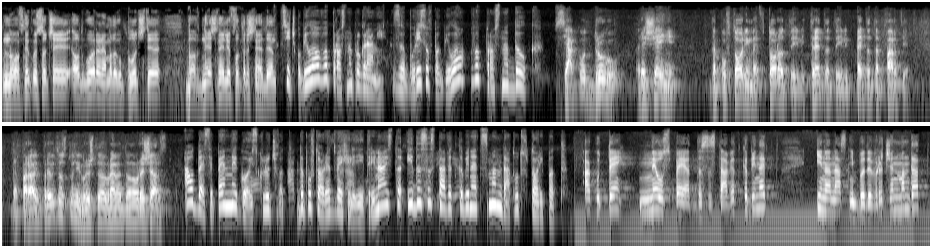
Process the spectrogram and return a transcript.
но в никой случай отговора няма да го получите в днешния или в утрешния ден. Всичко било въпрос на програми. За Борисов пък било въпрос на дълг. Всяко друго решение да повториме втората или третата или петата партия да прави правителство ни връща във времето на Орешарски. А от БСП не го изключват. Да повторят 2013 и да съставят кабинет с мандат от втори път. Ако те не успеят да съставят кабинет и на нас ни бъде връчен мандат,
